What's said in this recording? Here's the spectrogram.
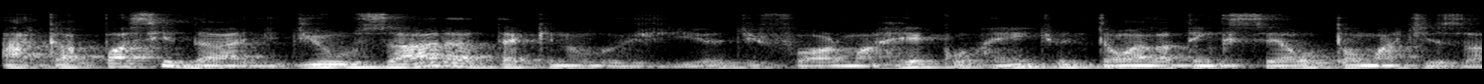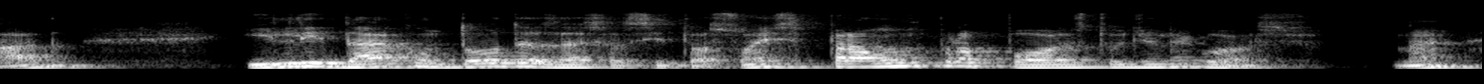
a capacidade de usar a tecnologia de forma recorrente, então ela tem que ser automatizada, e lidar com todas essas situações para um propósito de negócio. Né?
